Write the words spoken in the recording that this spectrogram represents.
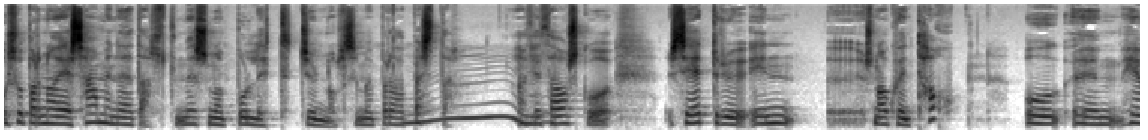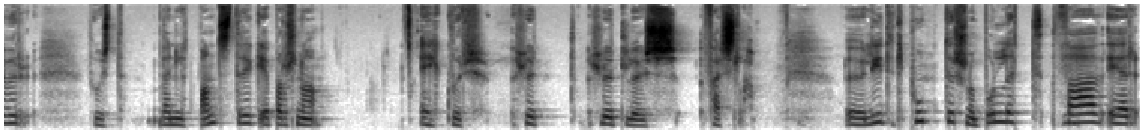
og svo bara náði ég að samina þetta allt með svona bullet journal sem er bara það besta. Af því þá sko seturu inn svona ákveðin tákn og um, hefur þú veist, venlegt bandstrik er bara svona einhver hlut, hlutlaus færsla. Uh, lítill punktur, svona bullet það er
